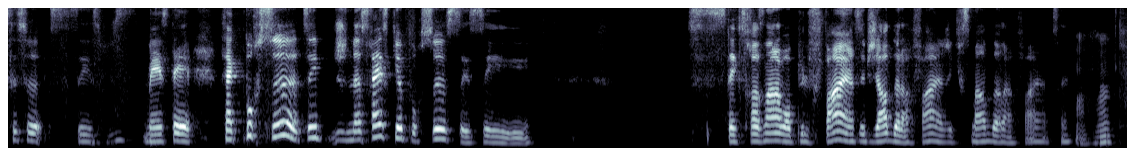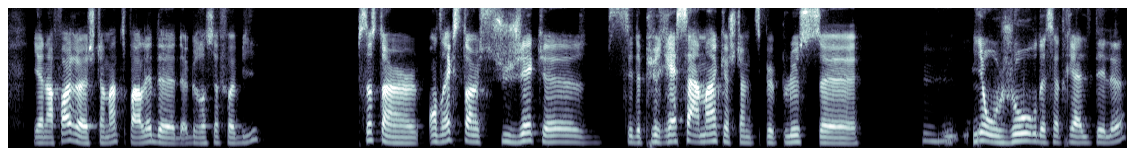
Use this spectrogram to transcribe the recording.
c'est ça. Mais c'était. Fait que pour ça, ne serait-ce que pour ça, c'est. C'est extraordinaire d'avoir pu le faire, puis j'ai hâte de le refaire. J'ai crissement hâte de le refaire. Mhm. Il y a une affaire, euh, justement, tu parlais de, de grossophobie. Puis ça, c'est un. On dirait que c'est un sujet que c'est depuis récemment que je suis un petit peu plus euh, Mhm. mis au jour de cette réalité-là.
